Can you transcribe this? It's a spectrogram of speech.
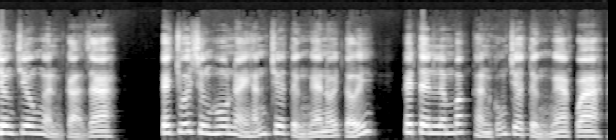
Trương Chiêu ngẩn cả ra. Cái chuỗi xưng hô này hắn chưa từng nghe nói tới, cái tên Lâm Bắc Thần cũng chưa từng nghe qua.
